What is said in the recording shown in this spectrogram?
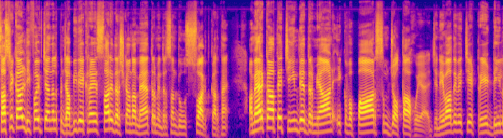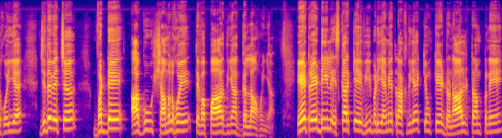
ਸਤਿ ਸ੍ਰੀ ਅਕਾਲ D5 ਚੈਨਲ ਪੰਜਾਬੀ ਦੇਖ ਰਹੇ ਸਾਰੇ ਦਰਸ਼ਕਾਂ ਦਾ ਮੈਂ ਧਰਮਿੰਦਰ ਸੰਧੂ ਸਵਾਗਤ ਕਰਦਾ ਹਾਂ। ਅਮਰੀਕਾ ਤੇ ਚੀਨ ਦੇ ਦਰਮਿਆਨ ਇੱਕ ਵਪਾਰ ਸਮਝੌਤਾ ਹੋਇਆ ਹੈ। ਜਨੇਵਾ ਦੇ ਵਿੱਚ ਇਹ ਟ੍ਰੇਡ ਡੀਲ ਹੋਈ ਹੈ, ਜਿਹਦੇ ਵਿੱਚ ਵੱਡੇ ਆਗੂ ਸ਼ਾਮਲ ਹੋਏ ਤੇ ਵਪਾਰ ਦੀਆਂ ਗੱਲਾਂ ਹੋਈਆਂ। ਇਹ ਟ੍ਰੇਡ ਡੀਲ ਇਸ ਕਰਕੇ ਵੀ ਬੜੀ ਅਹਿਮੀਅਤ ਰੱਖਦੀ ਹੈ ਕਿਉਂਕਿ ਡੋਨਾਲਡ ਟਰੰਪ ਨੇ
